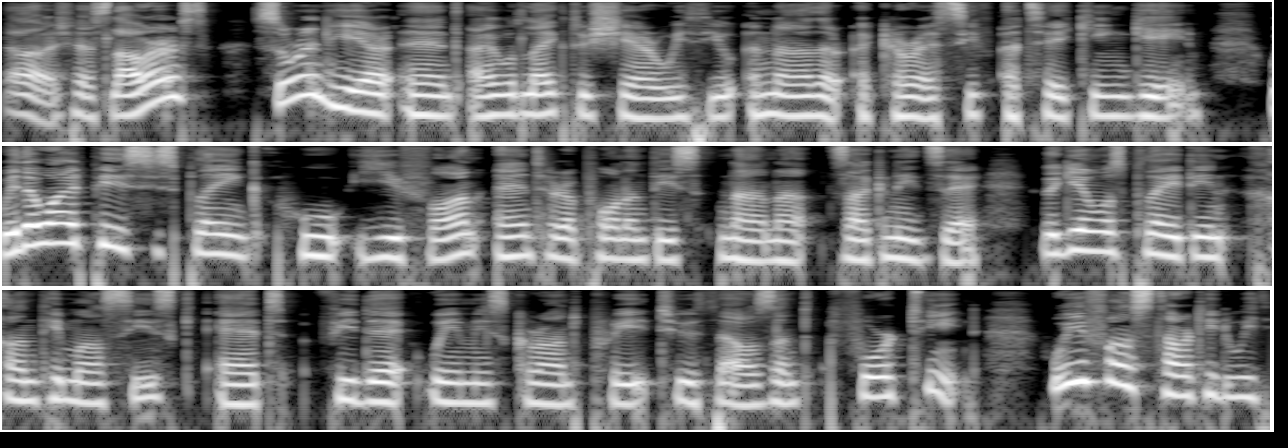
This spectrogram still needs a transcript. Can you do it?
Uh, Hello chess lovers, Suren here and I would like to share with you another aggressive attacking game. With the white pieces playing Hou Yifan and her opponent is Nana Dzagnidze. The game was played in Khanty-Mansiysk at FIDE Women's Grand Prix 2014. Hou Yifan started with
